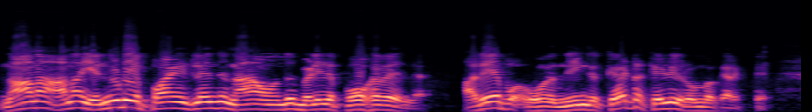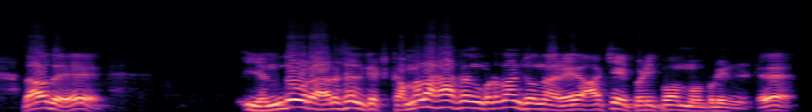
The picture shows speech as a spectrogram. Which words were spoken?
நானா ஆனா என்னுடைய பாயிண்ட்ல இருந்து நான் வந்து வெளியில போகவே இல்லை. அதே போ- நீங்கள் நீங்க கேட்ட கேள்வி ரொம்ப கரெக்ட் அதாவது எந்த ஒரு அரசியல் கட்சி கமலஹாசன் கூட தான் சொன்னாரு ஆட்சியை பிடிப்போம் அப்படின்னுட்டு.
